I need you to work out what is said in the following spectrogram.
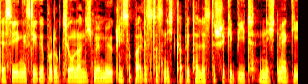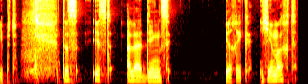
Deswegen ist die Reproduktion noch nicht mehr möglich, sobald es das nicht kapitalistische Gebiet nicht mehr gibt. Das ist allerdings irrig. Hier macht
